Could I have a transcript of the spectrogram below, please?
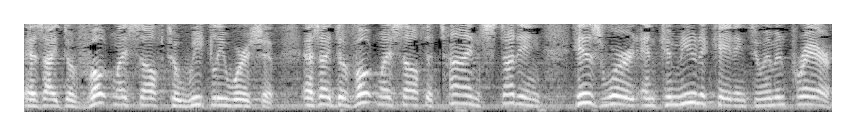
as I devote myself to weekly worship, as I devote myself to time studying His Word and communicating to Him in prayer.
